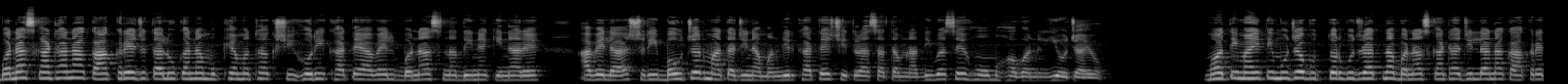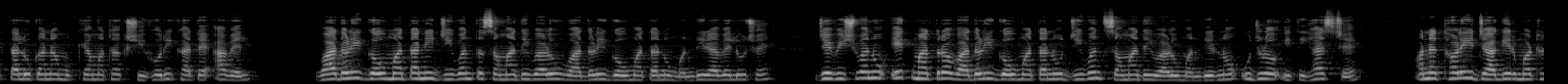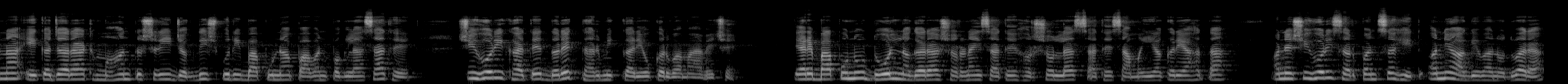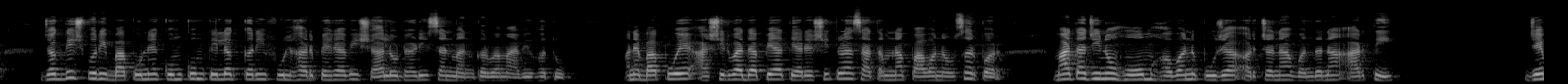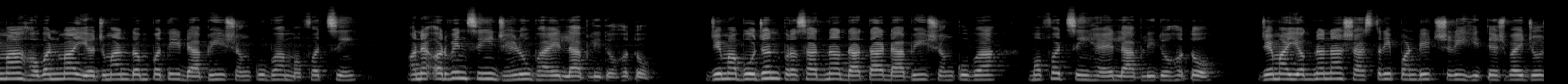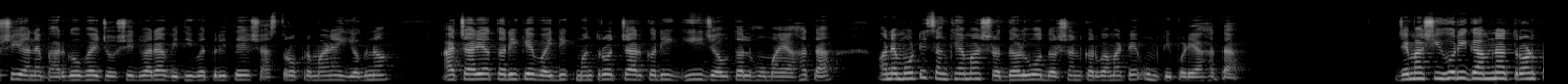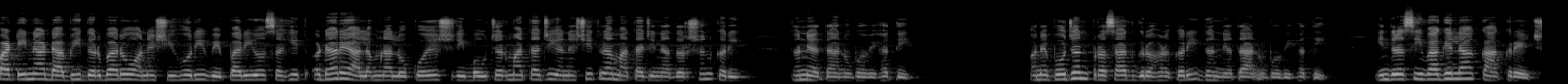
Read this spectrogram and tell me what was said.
બનાસકાંઠાના કાંકરેજ તાલુકાના મુખ્ય મથક શિહોરી ખાતે આવેલ બનાસ નદીને કિનારે આવેલા શ્રી બહુચર માતાજીના મંદિર ખાતે શીતળા સાતમના દિવસે હોમ હવન યોજાયો. મળતી માહિતી મુજબ ઉત્તર ગુજરાતના બનાસકાંઠા જિલ્લાના કાંકરેજ તાલુકાના મુખ્ય મથક શિહોરી ખાતે આવેલ વાદળી ગૌમાતાની જીવંત સમાધિવાળું વાદળી ગૌમાતાનું મંદિર આવેલું છે, જે વિશ્વનું એકમાત્ર વાદળી ગૌમાતાનું જીવંત સમાધિવાળું મંદિરનો ઉજળો ઇતિહાસ છે. અને થળી જાગીર મઠના એક હજાર આઠ મહંત શ્રી જગદીશપુરી બાપુના પાવન પગલાં સાથે શિહોરી ખાતે દરેક ધાર્મિક કાર્યો કરવામાં આવે છે. ત્યારે બાપુનું ઢોલ નગારા શરણાઈ સાથે હર્ષોલ્લાસ સાથે સામૈયા કર્યા હતા અને શિહોરી સરપંચ સહિત અન્ય આગેવાનો દ્વારા જગદીશપુરી બાપુને કુમકુમ તિલક કરી ફૂલહાર પહેરાવી શાલ ઓઢાડી સન્માન કરવામાં આવ્યું હતું. અને બાપુએ આશીર્વાદ આપ્યા ત્યારે શીતળા સાતમના પાવન અવસર પર માતાજીનો હોમ, હવન, પૂજા, અર્ચના, વંદના, આરતી, જેમાં હવનમાં યજમાન દંપતી ડાભી, શંકુભા, મફતસિંહ અને અરવિંદસિંહ ઝેણુભાએ લાભ લીધો હતો, જેમાં ભોજન પ્રસાદના દાતા ડાભી, શંકુભા, મફતસિંહે લાભ લીધો હતો, જેમાં યજ્ઞના શાસ્ત્રી પંડિત શ્રી હિતેશભાઈ જોશી અને ભાર્ગવભાઈ જોશી દ્વારા વિધિવત રીતે શાસ્ત્રો પ્રમાણે યજ્ઞ આચાર્ય તરીકે વૈદિક મંત્રોચ્ચાર કરી ઘી, જવતલ હોમાયા હતા. અને મોટી સંખ્યામાં શ્રદ્ધાળુઓ દર્શન કરવા માટે ઉમટી પડ્યા હતા. જેમાં શિહોરી ગામના ત્રણ પાર્ટીના ડાભી દરબારો અને શિહોરી વેપારીઓ સહિત અઢારે આલમના લોકોએ શ્રી બહુચર માતાજી અને શીતળા માતાજીના દર્શન કરી ધન્યતા અનુભવી હતી અને ભોજન પ્રસાદ ગ્રહણ કરી ધન્યતા અનુભવી હતી. ઇન્દ્રસિંહ વાઘેલા, કાંકરેજ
